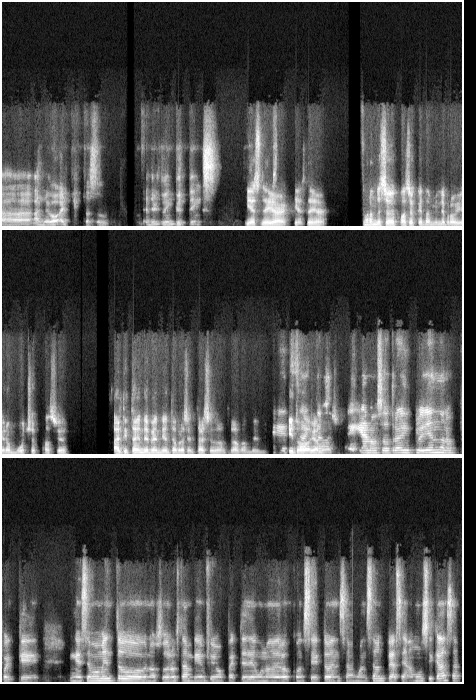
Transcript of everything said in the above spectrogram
a, a nuevos artistas, so they're doing good things. Yes, they are. Yes, they are. Fueron de esos espacios que también le proveyeron mucho espacio a artistas independientes a presentarse durante la pandemia. Y todavía lo hacen. y a nosotros incluyéndonos porque en ese momento nosotros también fuimos parte de uno de los conciertos en San Juan Sound gracias a Musicasa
